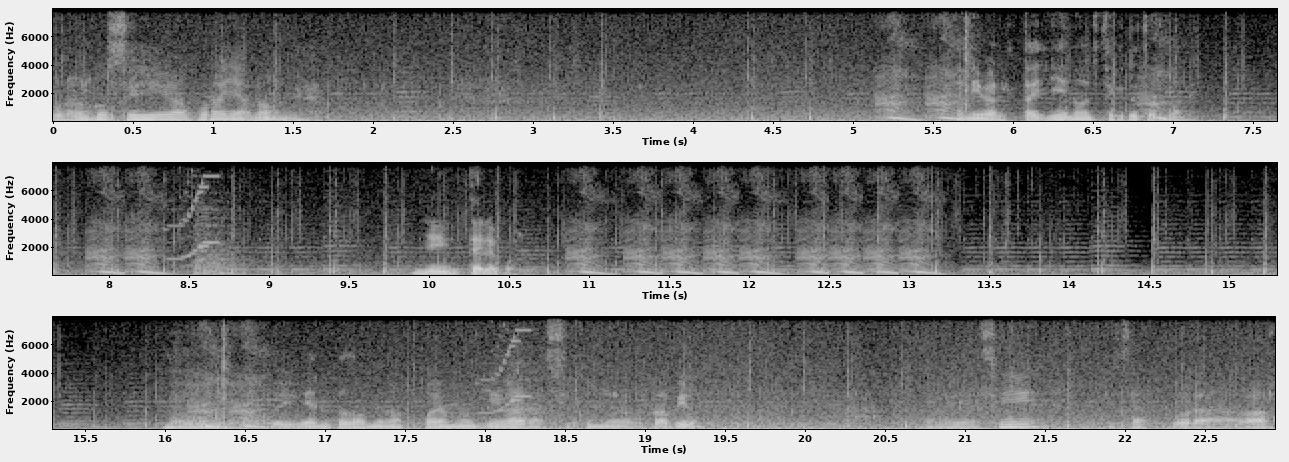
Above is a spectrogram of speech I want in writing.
Por algo se llega por allá, ¿no? Mira. El nivel está lleno de secretos, vale. Y hay un teleport. Mm, Estoy viendo dónde más podemos llegar, así como rápido. Por ahí así, quizás por abajo.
